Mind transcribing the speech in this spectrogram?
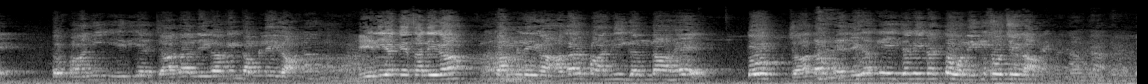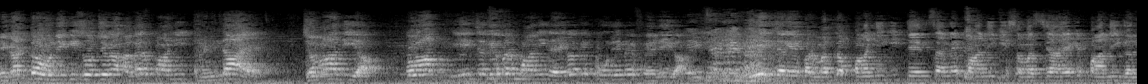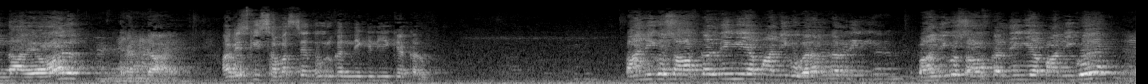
तो पानी एरिया ज़्यादा लेगा कि कम लेगा? एरिया कैसा लेगा? कम लेगा। अगर पानी गंदा है तो ज़्यादा फैलेगा कि एक जगह इकट्ठा होने की सोचेगा? इकट्ठा होने की सोचेगा। अगर पानी ठंडा है जमा दिया तो आप एक जगह पर पानी रहेगा कि पूरे में फैलेगा। एक जगह पर। मतलब पानी की टेंशन है पानी की समस्या है कि पानी गंदा है और ठंडा है। अब इसकी समस्या दूर करने के लिए क्या करूँ? पानी को साफ़ कर देंगे या पानी को गर्म कर देंगे? पानी को साफ़ कर देंगे या पानी को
